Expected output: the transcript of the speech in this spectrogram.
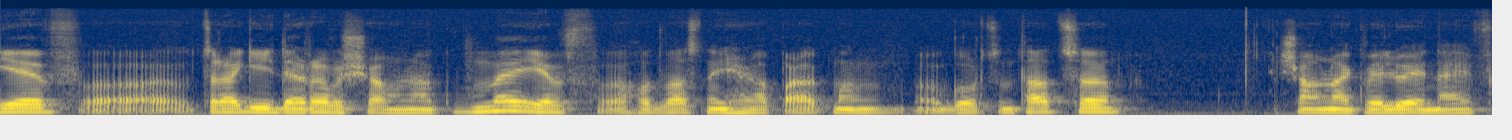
եւ ծրագիրը դեռևս շարունակվում է եւ հոդվածների հրապարակման գործընթացը շարունակվելու է նաև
